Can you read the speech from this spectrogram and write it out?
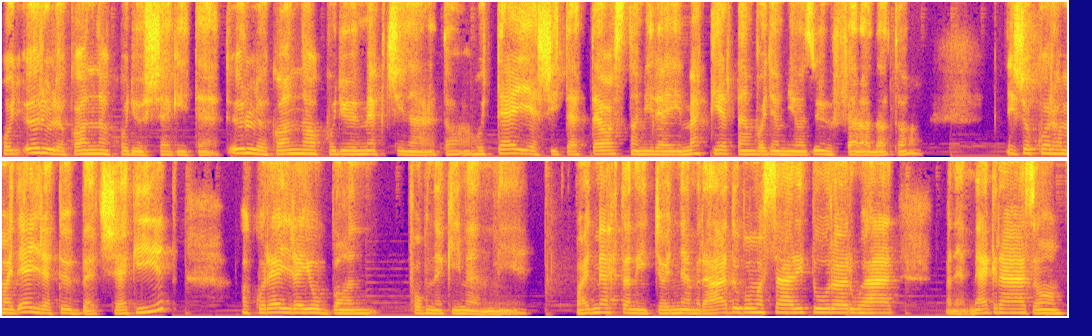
hogy örülök annak, hogy ő segített, örülök annak, hogy ő megcsinálta, hogy teljesítette azt, amire én megkértem, vagy ami az ő feladata. És akkor, ha majd egyre többet segít, akkor egyre jobban fog neki menni. Majd megtanítja, hogy nem rádobom a szállítóra a ruhát, hanem megrázom,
